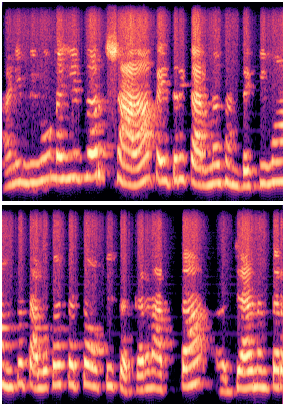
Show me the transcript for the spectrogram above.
आणि मिळूनही जर शाळा काहीतरी कारण सांगते किंवा आमचं तालुका स्तरचं ऑफिसर कारण आता ज्यानंतर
